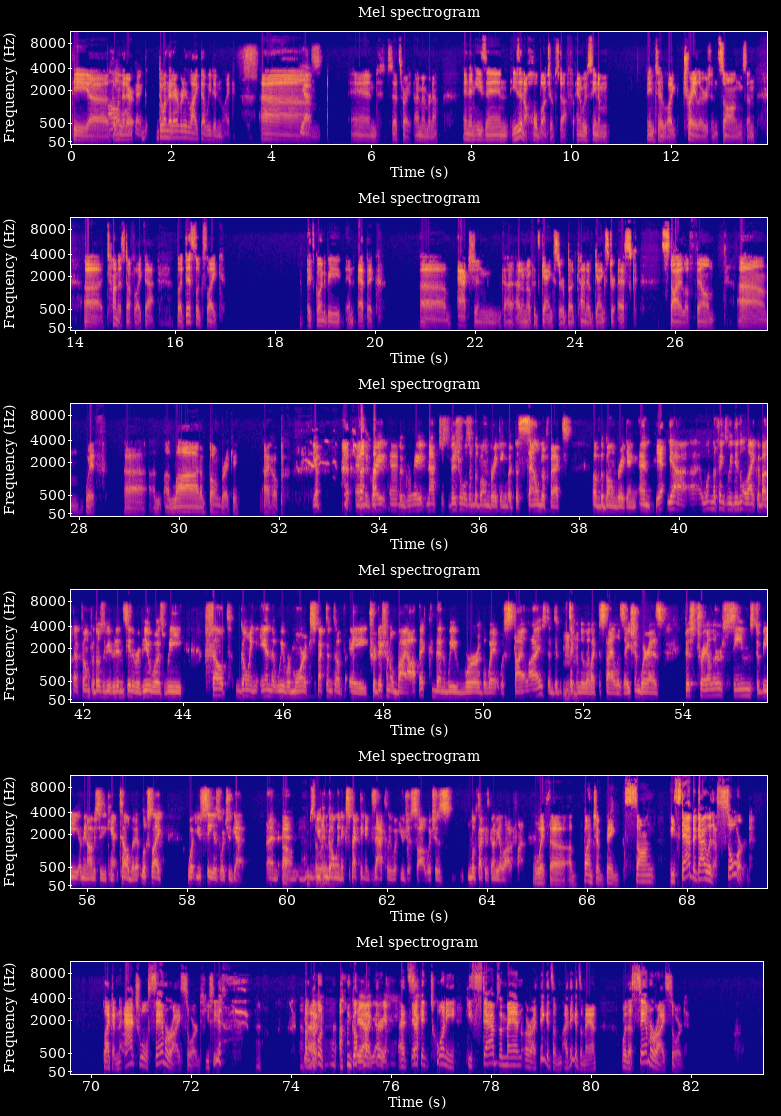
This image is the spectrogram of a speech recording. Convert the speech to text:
The uh, the Oh, one that okay. the one that everybody liked that we didn't like. Um, yes. and that's right. I remember now. And then he's in he's in a whole bunch of stuff, and we've seen him into like trailers and songs and uh, a ton of stuff like that. But this looks like it's going to be an epic um, action. I don't know if it's gangster, but kind of gangster esque style of film um, with uh, a, a lot of bone breaking. I hope. Yep. and the great and the great not just visuals of the bone breaking, but the sound effects of the bone breaking. And Yeah. yeah, uh, one of the things we didn't like about that film, for those of you who didn't see the review, was we felt going in that we were more expectant of a traditional biopic than we were the way it was stylized, and didn't Mhm. particularly like the stylization. Whereas this trailer seems to be, I mean, obviously you can't tell, but it looks like what you see is what you get. And, Oh, and you can go in expecting exactly what you just saw, which is looks like it's going to be a lot of fun. with a, a bunch of big song. He stabbed a guy with a sword, like an actual samurai sword. You see it? I'm going. I'm going Yeah, back yeah, through. yeah. At second twenty, he stabs a man, or I think it's a, I think it's a man with a samurai sword.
